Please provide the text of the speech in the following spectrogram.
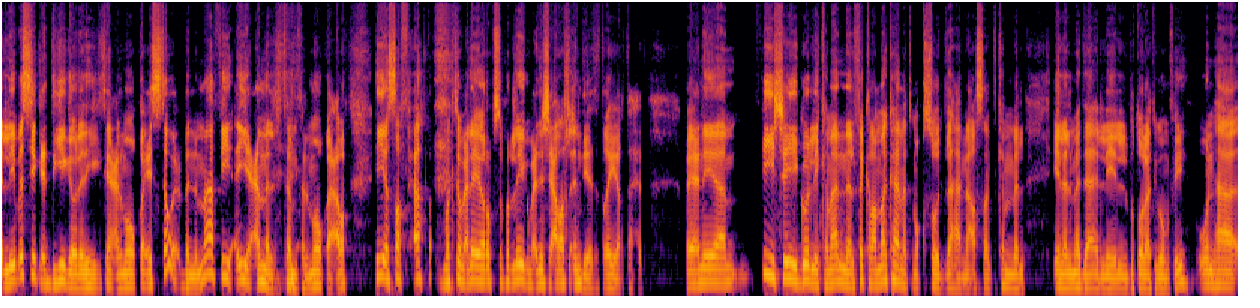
اللي بس يقعد دقيقة ولا دقيقتين على الموقع يستوعب انه ما في أي عمل تم في الموقع عرفت؟ هي صفحة مكتوب عليها Europe Super League وبعدين شعارات الأندية تتغير تحت. فيعني في شيء يقول لي كمان إن الفكرة ما كانت مقصود لها إنها أصلا تكمل إلى المدى اللي البطولة تقوم فيه وإنها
